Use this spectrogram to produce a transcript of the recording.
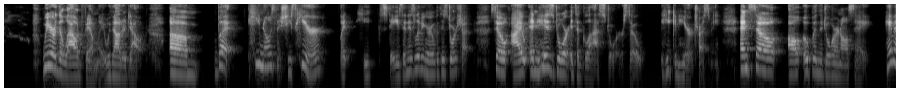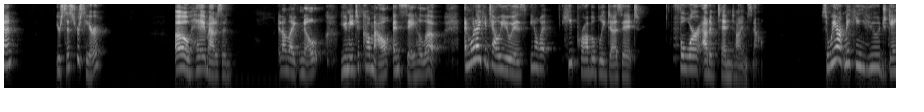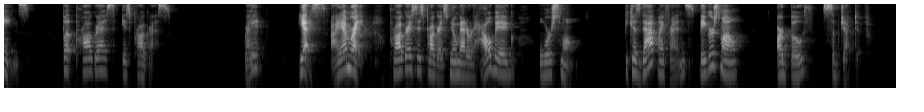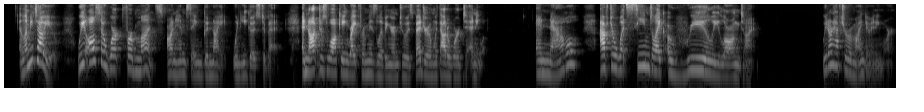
We are the loud family without a doubt. Um but he knows that she's here but he stays in his living room with his door shut. So I and his door it's a glass door, so he can hear, trust me. And so I'll open the door and I'll say, "Hey man, your sister's here." "Oh, hey Madison." And I'm like, "No, you need to come out and say hello." And what I can tell you is, you know what? He probably does it 4 out of 10 times now. So we aren't making huge gains but progress is progress. Right? Yes, I am right. Progress is progress, no matter how big or small. Because that, my friends, big or small, are both subjective. And let me tell you, we also worked for months on him saying goodnight when he goes to bed and not just walking right from his living room to his bedroom without a word to anyone. And now after what seemed like a really long time. We don't have to remind him anymore.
